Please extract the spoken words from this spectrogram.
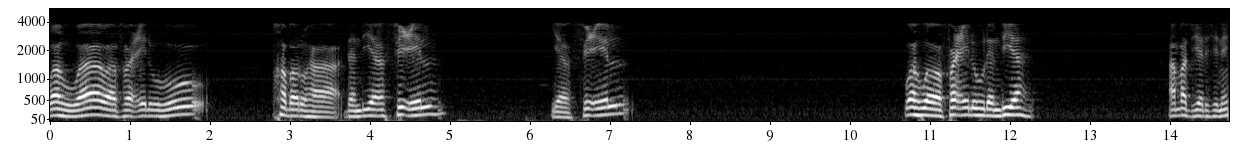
Wa huwa wa fa'iluhu khabaruha. Dan dia fi'il ya fi'il wa huwa wa fa'iluhu. Dan dia apa dia di sini?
